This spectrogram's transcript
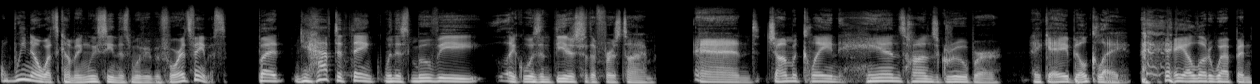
we know what's coming. We've seen this movie before. It's famous. But you have to think when this movie like was in theaters for the first time and John McClane hands Hans Gruber, aka Bill Clay, a loaded weapon,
